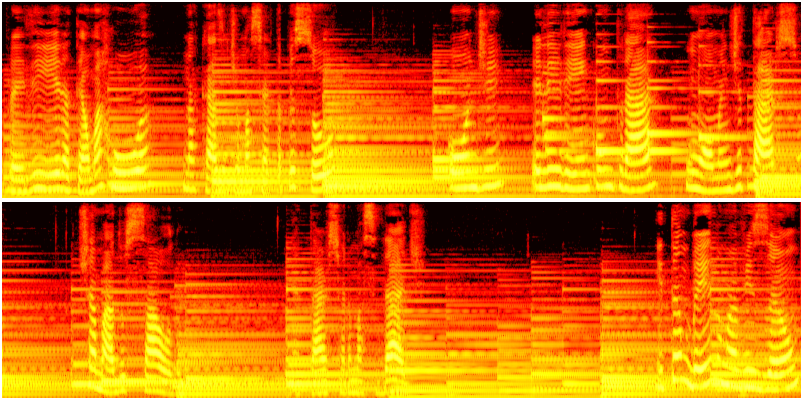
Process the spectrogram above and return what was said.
para ele ir até uma rua na casa de uma certa pessoa, onde ele iria encontrar um homem de Tarso chamado Saulo. E Tarso era uma cidade. E também numa visão,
